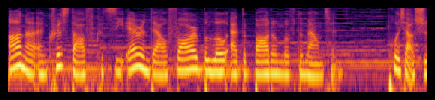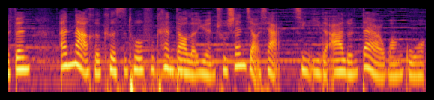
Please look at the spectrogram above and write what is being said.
Anna and Kristoff could see Arendelle far below at the bottom of the mountain. 破晓时分，安娜和克斯托夫看到了远处山脚下静谧的阿伦戴尔王国。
